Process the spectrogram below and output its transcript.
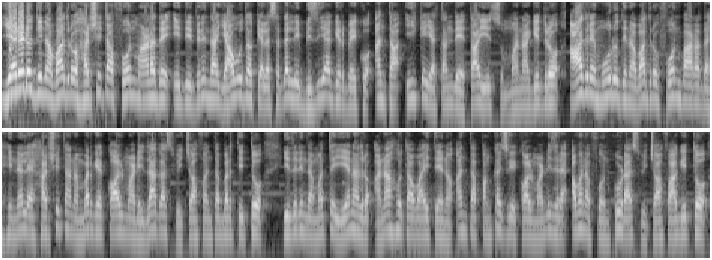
ಎರಡು ದಿನವಾದರೂ ಹರ್ಷಿತಾ ಫೋನ್ ಮಾಡದೇ ಇದ್ದಿದ್ರಿಂದ ಯಾವುದೋ ಕೆಲಸದಲ್ಲಿ ಬ್ಯುಸಿಯಾಗಿರ್ಬೇಕು ಅಂತ ಈಕೆಯ ತಂದೆ ತಾಯಿ ಸುಮ್ಮನಾಗಿದ್ರು. ಆದ್ರೆ ಮೂರು ದಿನವಾದರೂ ಫೋನ್ ಬಾರದ ಹಿನ್ನೆಲೆ ಹರ್ಷಿತಾ ನಂಬರ್ಗೆ ಕಾಲ್ ಮಾಡಿದಾಗ ಸ್ವಿಚ್ ಆಫ್ ಅಂತ ಬರ್ತಿತ್ತು. ಇದರಿಂದ ಮತ್ತೆ ಏನಾದರೂ ಅನಾಹುತವಾಯ್ತೇನೋ ಅಂತ ಪಂಕಜ್ಗೆ ಕಾಲ್ ಮಾಡಿದರೆ ಅವನ ಫೋನ್ ಕೂಡ ಸ್ವಿಚ್ ಆಫ್ ಆಗಿತ್ತು.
